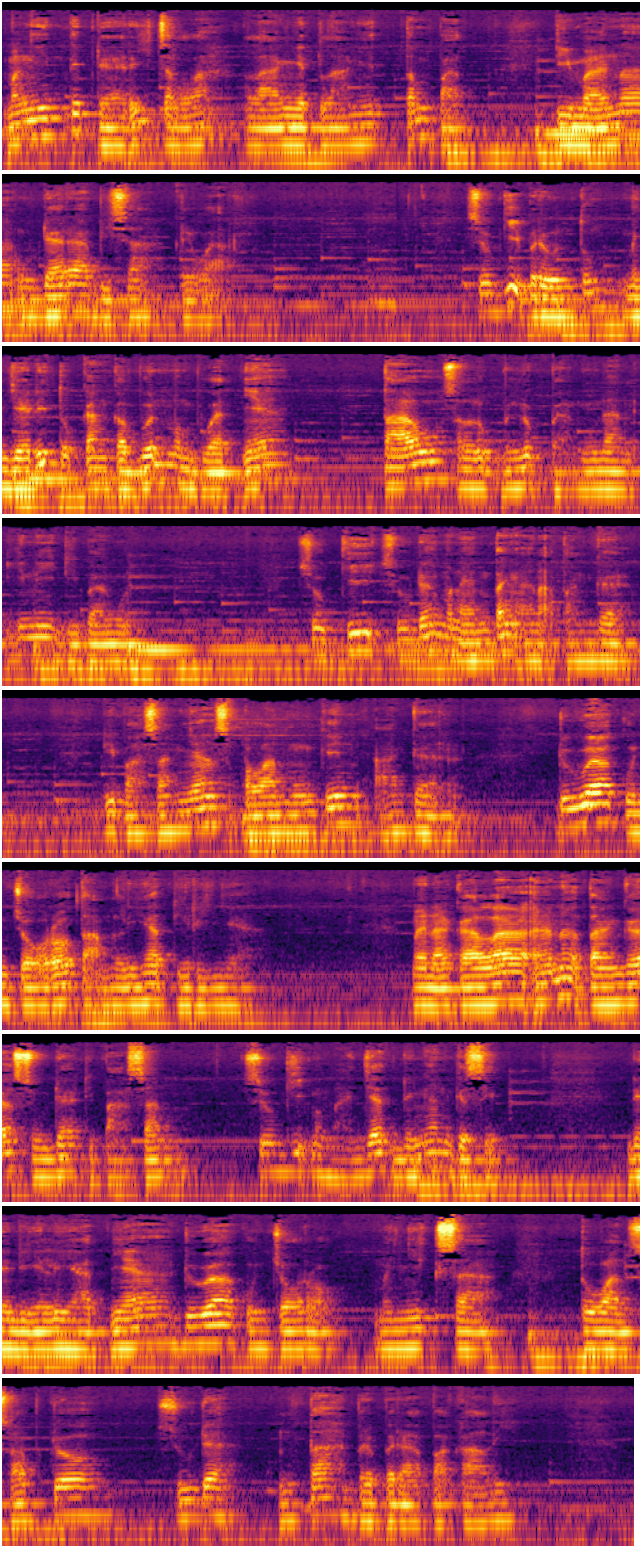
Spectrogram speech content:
Mengintip dari celah langit-langit tempat di mana udara bisa keluar. Sugi beruntung menjadi tukang kebun membuatnya tahu seluk-beluk bangunan ini dibangun. Sugi sudah menenteng anak tangga. Dipasangnya sepelan mungkin agar dua kuncoro tak melihat dirinya. Manakala anak tangga sudah dipasang, Sugi memanjat dengan gesit dan dilihatnya dua kuncoro menyiksa Tuan Sabdo sudah entah beberapa kali.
